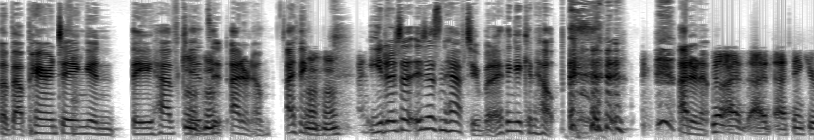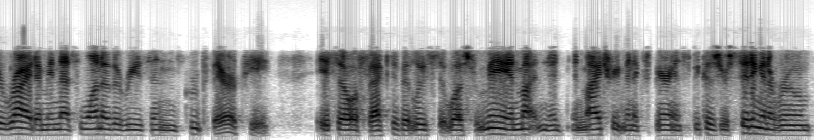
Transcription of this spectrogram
about parenting and they have kids, mm-hmm. it, I don't know. I think mm-hmm. you it doesn't have to, but I think it can help. I don't know. No, I, I, I think you're right. I mean, that's one of the reasons group therapy is so effective. At least it was for me in my in my treatment experience because you're sitting in a room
